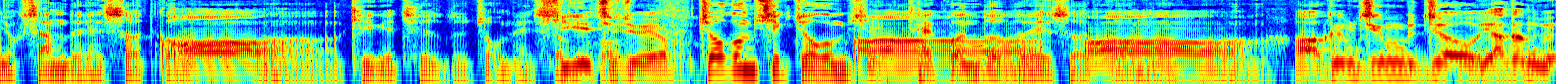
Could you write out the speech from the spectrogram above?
육상도 했었고, 어. 어, 기계체조도 조금 했었고, 기계체조요? 조금씩 조금씩 태권도도 했었고, 어. 아, 그럼 지금 저 약간 왜-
